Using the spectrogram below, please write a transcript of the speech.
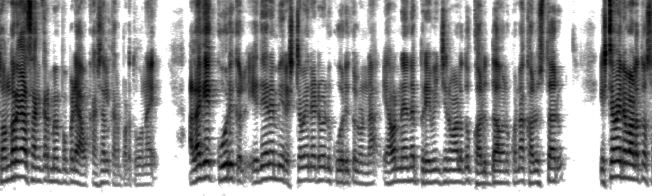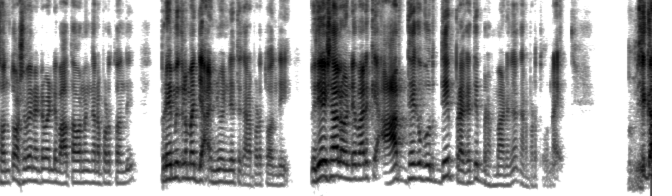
తొందరగా సంక్రమింపబడే అవకాశాలు కనపడుతూ ఉన్నాయి. అలాగే కోరికలు ఏదైనా మీరు ఇష్టమైనటువంటి కోరికలు ఉన్నా ఎవరినైనా ప్రేమించిన వాళ్ళతో కలుద్దాం అనుకున్నా కలుస్తారు. ఇష్టమైన వాళ్ళతో సంతోషమైనటువంటి వాతావరణం కనపడుతోంది. ప్రేమికుల మధ్య అన్యోన్యత కనపడుతోంది. విదేశాల్లో ఉండే వారికి ఆర్థిక వృద్ధి ప్రగతి బ్రహ్మాండంగా కనపడుతున్నాయి ఇక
